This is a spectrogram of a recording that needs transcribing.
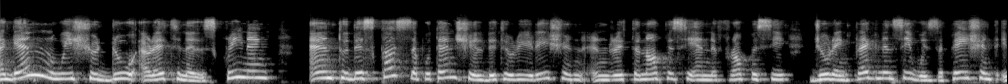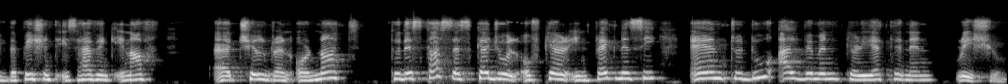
Again, we should do a retinal screening and to discuss the potential deterioration in retinopathy and nephropathy during pregnancy with the patient, if the patient is having enough uh, children or not, to discuss the schedule of care in pregnancy, and to do albumin creatinine ratio.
